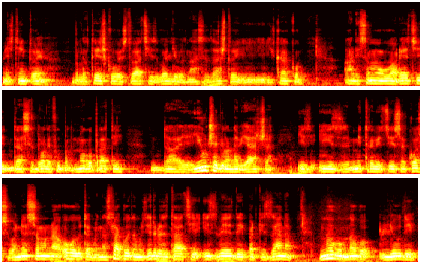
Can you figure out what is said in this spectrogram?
Međutim, to je vrlo teško u ovoj situaciji izvodljivo, zna se zašto i, i kako ali samo mogu reći da se dole futbol mnogo prati, da je juče bilo navijača iz, iz Mitrovice i sa Kosova, ne samo na ovoj utakmici, na svakoj utakmici reprezentacije iz Zvezde i Partizana, mnogo, mnogo ljudi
